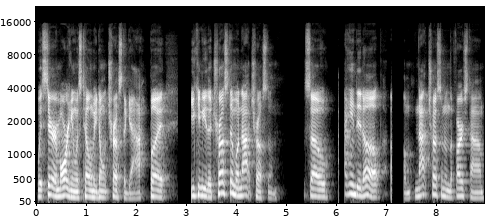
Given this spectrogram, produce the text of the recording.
Which Sarah Morgan was telling me, don't trust the guy, but you can either trust him or not trust him. So I ended up um, not trusting him the first time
